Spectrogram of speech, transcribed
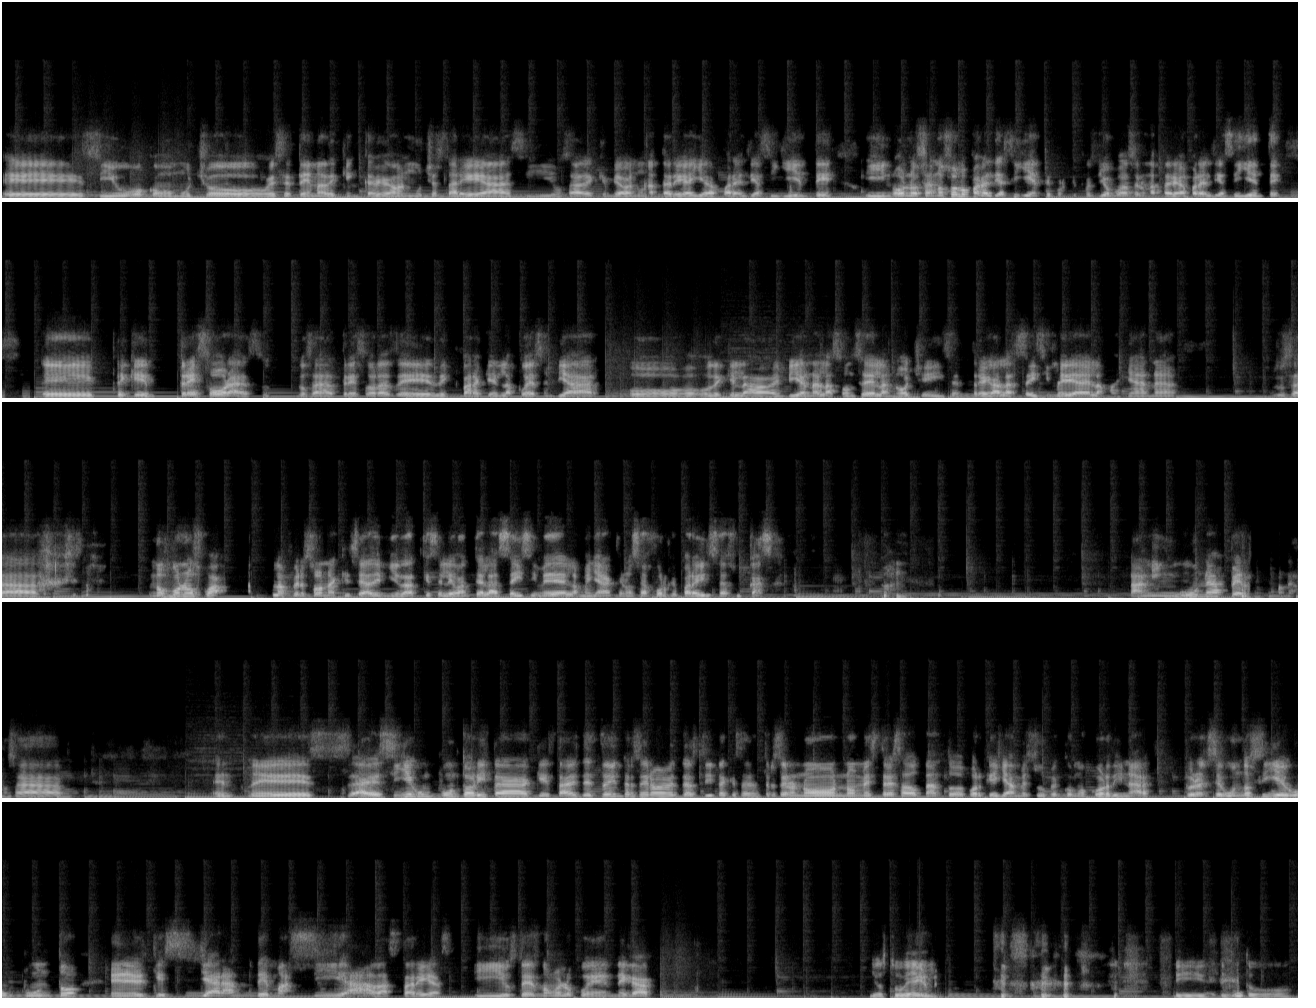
eh, sí hubo como mucho ese tema de que encargaban muchas tareas y, o sea, de que enviaban una tarea y era para el día siguiente y, o, o sea, no solo para el día siguiente, porque pues yo puedo hacer una tarea para el día siguiente, eh, de que tres horas, o sea, tres horas de, para que la puedas enviar o, de que la envían a las 11 de la noche y se entrega a las seis y media de la mañana. O sea, no conozco a la persona que sea de mi edad que se levante a las seis y media de la mañana, que no sea Jorge para irse a su casa. A ninguna persona, o sea, en, sí llegó un punto ahorita que está, estoy en tercero, ahorita que estás en tercero no, no me he estresado tanto porque ya me supe como coordinar, pero en segundo sí llegó un punto en el que sí ya eran demasiadas tareas y ustedes no me lo pueden negar. Yo estuve ahí. sí, sí, estuvo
